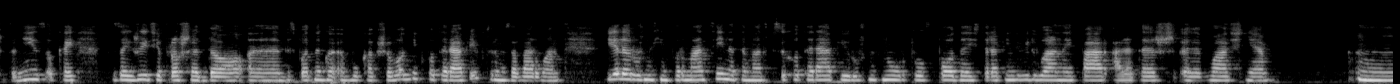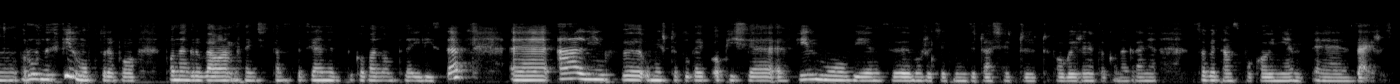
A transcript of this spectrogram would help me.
czy to nie jest ok, to zajrzyjcie proszę do bezpłatnego e-booka Przewodnik po terapii, w którym zawarłam wiele różnych informacji na temat psychoterapii, różnych nurtów, podejść, terapii indywidualnej, par, ale też właśnie różnych filmów, które po, ponagrywałam znajdziecie tam specjalnie dedykowaną playlistę, e, a link umieszczę tutaj w opisie filmu, więc możecie w międzyczasie czy, czy po obejrzeniu tego nagrania sobie tam spokojnie e, zajrzeć.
